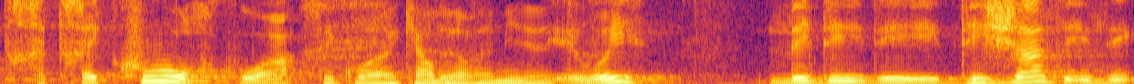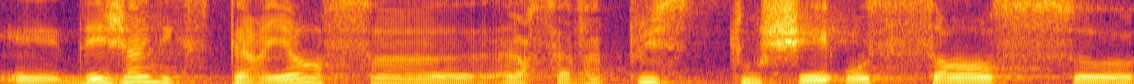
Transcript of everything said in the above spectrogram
très très courts, quoi. C'est quoi, un quart d'heure, 20 minutes Oui, mais des, des, déjà, des, déjà une expérience. Euh, alors, ça va plus toucher au sens, euh,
